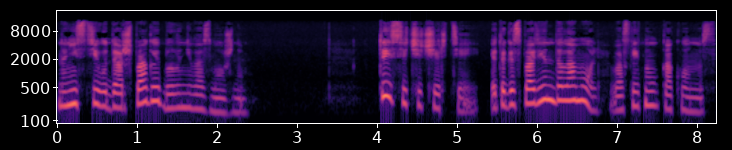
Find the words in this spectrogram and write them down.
нанести удар шпагой было невозможно. «Тысячи чертей! Это господин Деламоль!» — воскликнул Коконнос.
